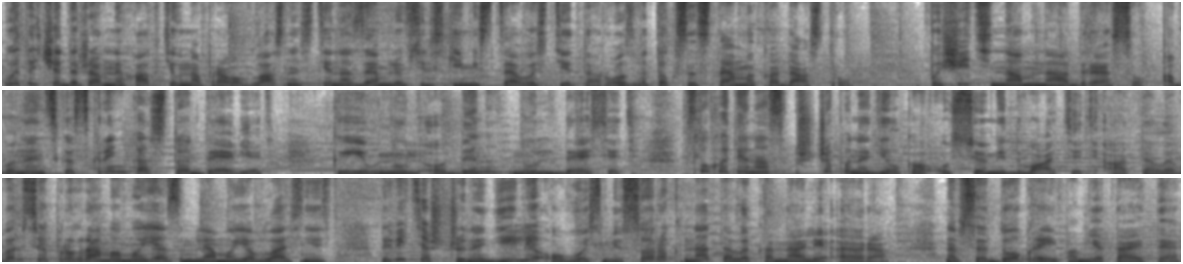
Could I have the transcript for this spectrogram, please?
видача державних актів на право власності на землю в сільській місцевості та розвиток системи кадастру. Пишіть нам на адресу абонентська скринька 109 Київ 01010. Слухайте нас щопонеділка о 7.20, а телеверсію програми Моя земля, моя власність дивіться щонеділі о 8.40 на телеканалі Ера. На все добре і пам'ятайте,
